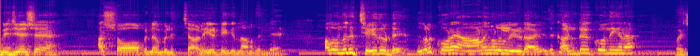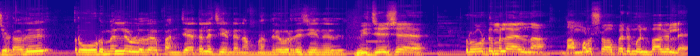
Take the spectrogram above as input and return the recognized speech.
വിജേഷേ ആ ഷോപ്പിന്റെ മുമ്പിൽ ചളി ഇട്ടിരിക്കുന്നതാണെന്നില്ലേ അതൊന്നൊക്കെ ചെയ്തൂടെ നിങ്ങൾ കുറെ ആണുങ്ങൾ ലീഡാ ഇത് കണ്ടു വെക്കുമെന്ന് ഇങ്ങനെ? ബജുട്ടാ അത് റോഡുമല്ലേ ഉള്ളത്? പഞ്ചായത്തല്ലേ ചെയ്യണ്ടേ നമ്മളെന്തിനു വെറുതെ ചെയ്യുന്നത്? വിജേഷേ റോട്ടുമല്ലായിരുന്ന നമ്മളെ ഷോപ്പിന്റെ മുൻഭാഗല്ലേ?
